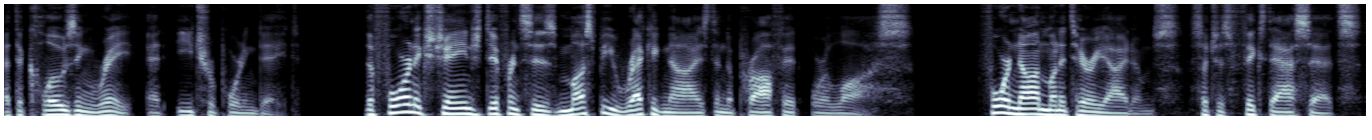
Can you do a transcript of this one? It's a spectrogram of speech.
at the closing rate at each reporting date. The foreign exchange differences must be recognized in the profit or loss. For non-monetary items, such as fixed assets,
